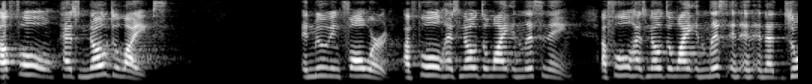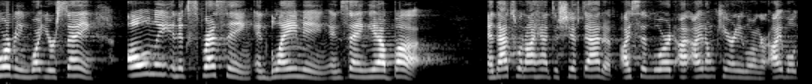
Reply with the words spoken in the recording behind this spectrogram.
A fool has no delight in moving forward. A fool has no delight in listening. A fool has no delight in, listen, in, in, in absorbing what you're saying, only in expressing and blaming and saying, yeah, but. And that's what I had to shift out of. I said, Lord, I, I don't care any longer. I will,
